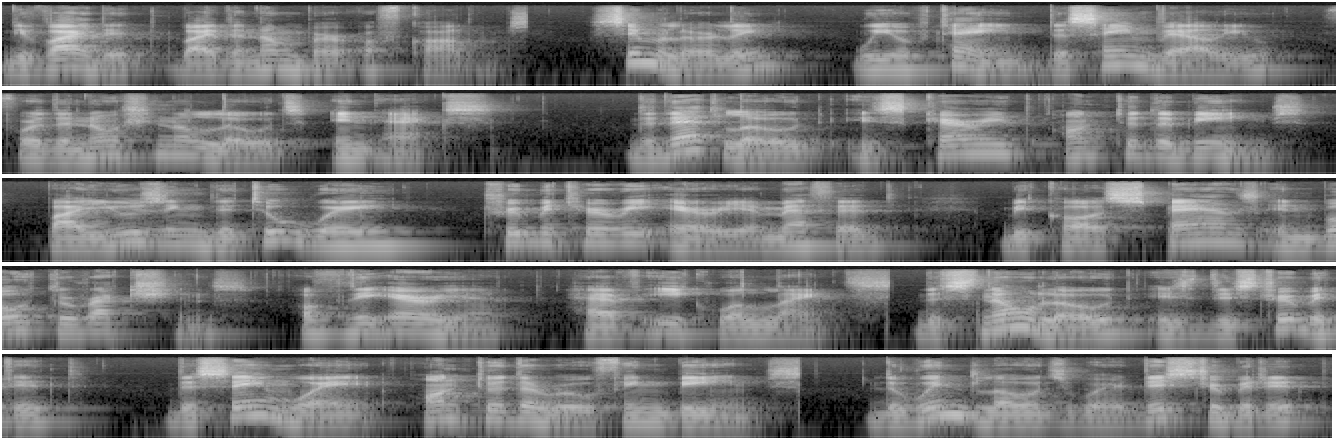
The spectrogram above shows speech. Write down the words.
divided by the number of columns. Similarly, we obtain the same value for the notional loads in X. The dead load is carried onto the beams by using the two-way tributary area method because spans in both directions of the area have equal lengths. The snow load is distributed the same way onto the roofing beams. The wind loads were distributed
